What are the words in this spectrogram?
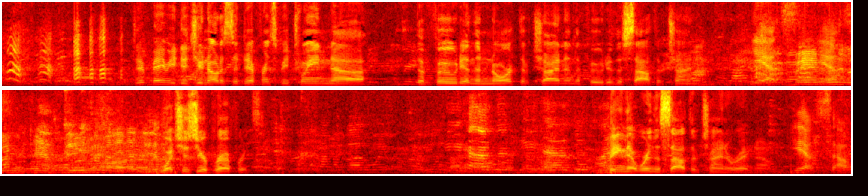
Did, Mamie, did you notice a difference between uh, the food in the north of China and the food of the south of China? Yes, yes. Which is your preference? Being that we're in the south of China right now. Yes, south.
